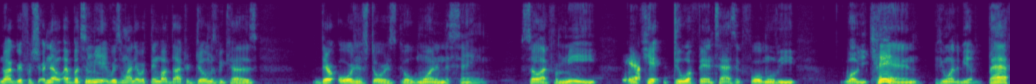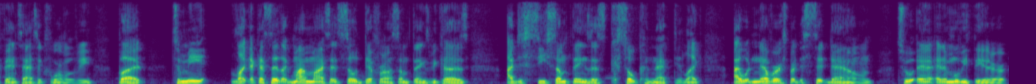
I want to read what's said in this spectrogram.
No, I agree for sure. No, uh, but to me, the reason why I never think about Doctor Doom is because their origin stories go one and the same. So like for me, you can't do a Fantastic Four movie. Well, you can if you want it to be a bad Fantastic Four movie, but to me, like like I said, like my mindset is so different on some things because I just see some things as so connected. Like I would never expect to sit down to a, at a movie theater,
